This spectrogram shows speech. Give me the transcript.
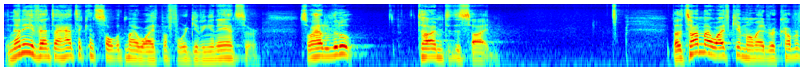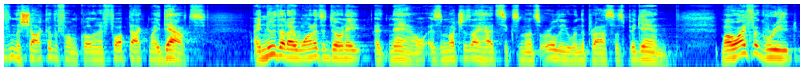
In any event, I had to consult with my wife before giving an answer. So I had a little time to decide. By the time my wife came home, I had recovered from the shock of the phone call and I fought back my doubts. I knew that I wanted to donate now as much as I had six months earlier when the process began. My wife agreed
